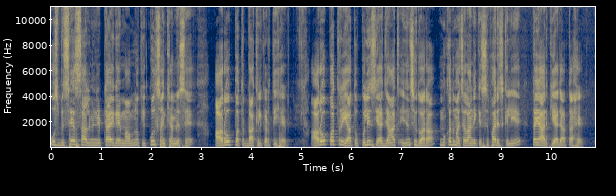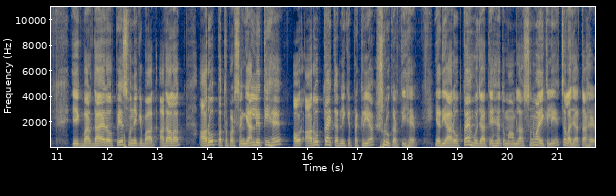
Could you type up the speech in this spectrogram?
उस विशेष साल में निपटाए गए मामलों की कुल संख्या में से आरोप पत्र दाखिल करती है। आरोप पत्र या तो पुलिस या जाँच एजेंसी द्वारा मुकदमा चलाने की सिफारिश के लिए तैयार किया जाता है। एक बार दायर और पेश होने के बाद अदालत आरोप पत्र पर संज्ञान लेती है और आरोप तय करने की प्रक्रिया शुरू करती है। यदि आरोप तय हो जाते हैं तो मामला सुनवाई के लिए चला जाता है।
